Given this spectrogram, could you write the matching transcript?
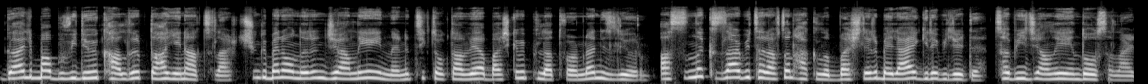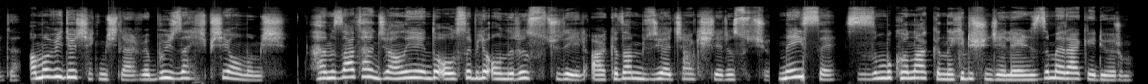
Galiba bu videoyu kaldırıp daha yeni attılar. Çünkü ben onların canlı yayınlarını TikTok'tan veya başka bir platformdan izliyorum. Aslında kızlar bir taraftan haklı. Başları belaya girebilirdi. Tabii canlı yayında olsalardı. Ama video çekmişler ve bu yüzden hiçbir şey olmamış. Hem zaten canlı yayında olsa bile onların suçu değil. Arkadan müziği açan kişilerin suçu. Neyse, sizin bu konu hakkındaki düşüncelerinizi merak ediyorum.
